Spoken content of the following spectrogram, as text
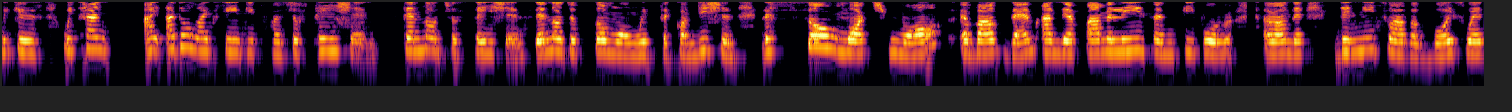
because we can't I, I don't like seeing people as just patients. They're not just patients. They're not just someone with the condition. There's so much more about them and their families and people around them. They need to have a voice where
